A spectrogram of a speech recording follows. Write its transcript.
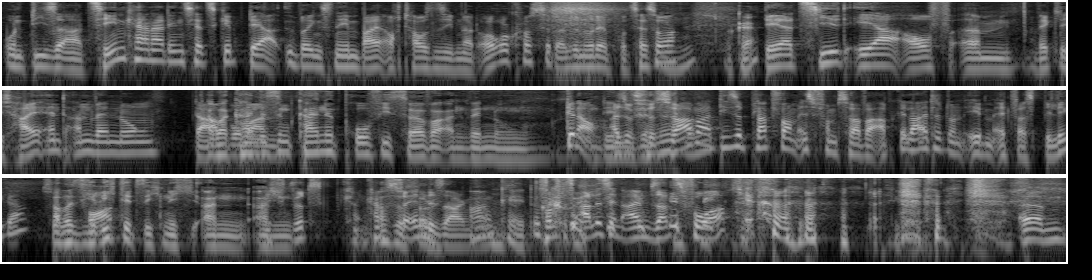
Und dieser 10-Kerner, den es jetzt gibt, der übrigens nebenbei auch 1700 Euro kostet, also nur der Prozessor, Okay. der zielt eher auf ähm, wirklich High-End-Anwendungen. Da, Aber wo kein, man- das sind keine Profi-Server-Anwendungen. Genau, also für Sinne, Server, sondern- diese Plattform ist vom Server abgeleitet und eben etwas billiger. Aber sie Sofort. richtet sich nicht an. an Ich würde kann, kannst so, zu Ende sorry. sagen. Ah, okay, das kommt das alles in einem Satz vor. ähm,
